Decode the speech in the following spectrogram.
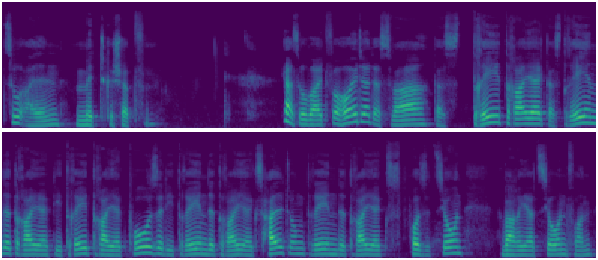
zu allen Mitgeschöpfen. Ja, soweit für heute. Das war das Drehdreieck, das drehende Dreieck, die Drehdreieckpose, die drehende Dreieckshaltung, drehende Dreiecksposition, Variation von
